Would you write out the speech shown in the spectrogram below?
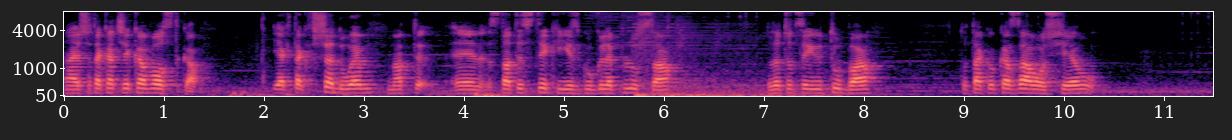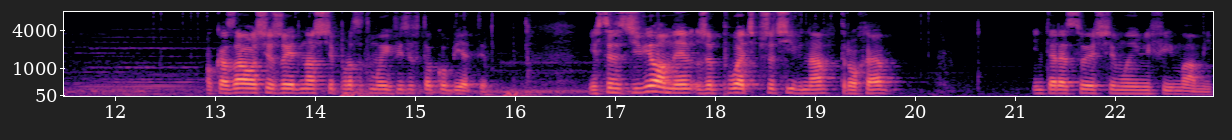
A jeszcze taka ciekawostka. Jak tak wszedłem na te e, statystyki z Google Plusa dotyczące YouTube'a, to tak okazało się. Okazało się, że 11% moich widzów to kobiety. Jestem zdziwiony, że płeć przeciwna trochę interesuje się moimi filmami.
